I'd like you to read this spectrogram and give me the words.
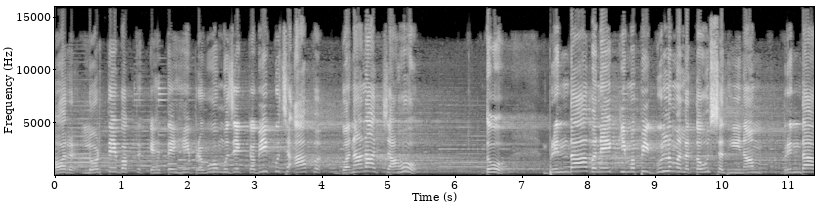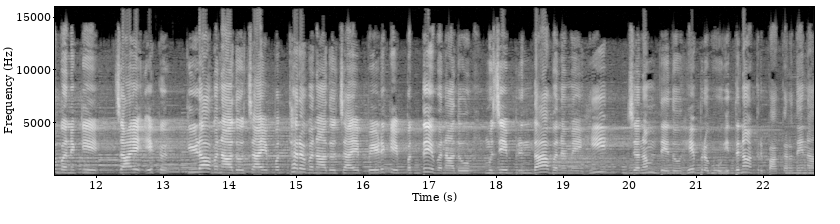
और लौटते वक्त कहते हैं, प्रभु, मुझे कभी कुछ आप बनाना चाहो? तो वृंदावने किमपि गुलमलतौ सधीनाम। वृंदावन के चाहे एक कीड़ा बना दो, चाहे पत्थर बना दो, चाहे पेड़ के पत्ते बना दो, मुझे वृंदावन में ही जन्म दे दो। हे प्रभु, इतना कृपा कर देना।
